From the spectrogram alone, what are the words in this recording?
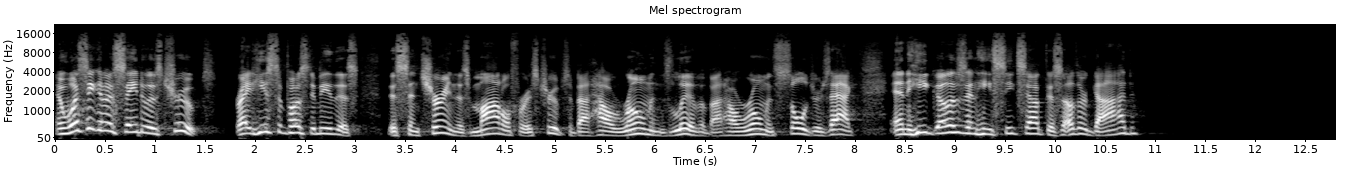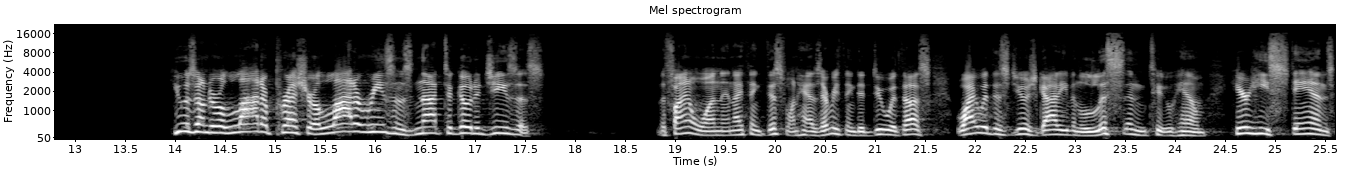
And what's he going to say to his troops? right? He's supposed to be this, this centurion, this model for his troops about how Romans live, about how Roman soldiers act. And he goes and he seeks out this other God. He was under a lot of pressure, a lot of reasons not to go to Jesus. The final one, and I think this one has everything to do with us. Why would this Jewish God even listen to him? Here he stands.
